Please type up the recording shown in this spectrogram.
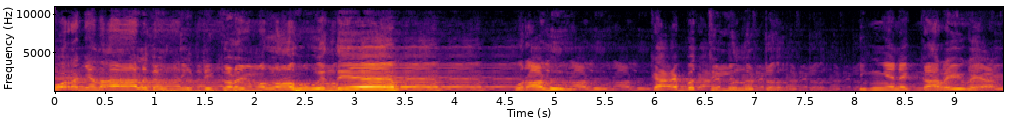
കുറഞ്ഞ നാളുകൾ നീട്ടിക്കളയും അല്ലാഹു എന്തേ? ഒരാൾ കഴബത്തിൽ നിന്നിട്ട് ഇങ്ങനെ കറയുകയാണ്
